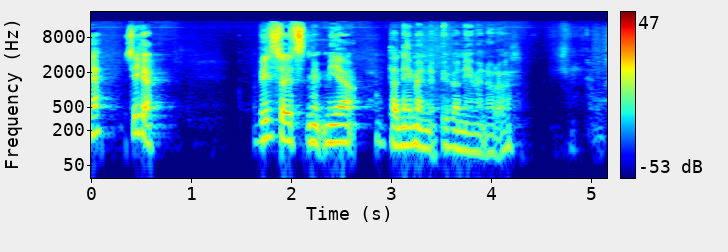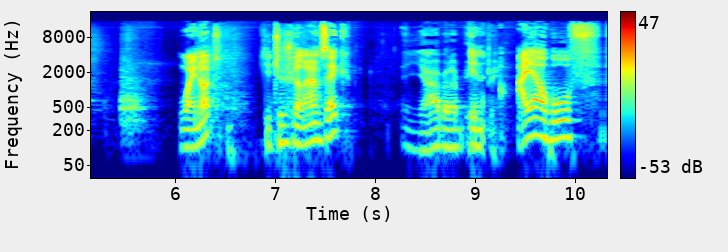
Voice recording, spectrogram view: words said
Ja, sicher. Willst du jetzt mit mir Unternehmen übernehmen, oder was? Why not? Die Tischlerei ums Eck, Ja, aber da, den Eierhof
